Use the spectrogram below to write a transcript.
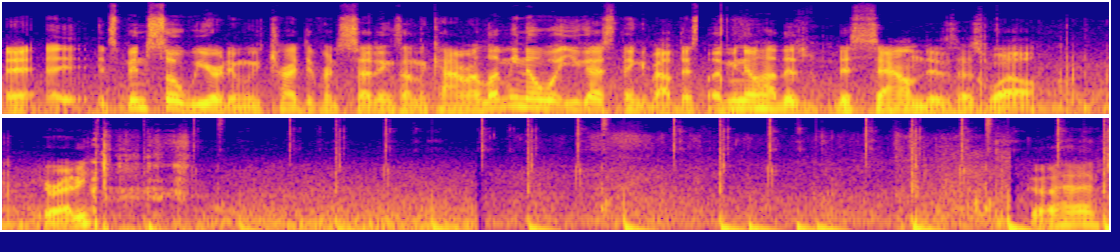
it, it's been so weird and we've tried different settings on the camera. Let me know what you guys think about this. Let me know how this this sound is as well. You ready? Go ahead.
